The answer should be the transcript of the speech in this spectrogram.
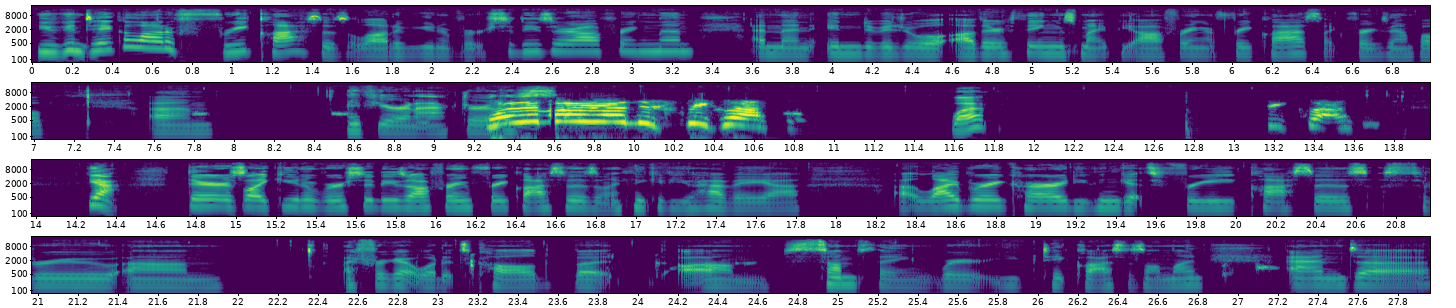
You can take a lot of free classes. A lot of universities are offering them, and then individual other things might be offering a free class. Like for example, um, if you're an actor, What this- about around this free classes? what? Free classes. Yeah, there's like universities offering free classes, and I think if you have a, uh, a library card, you can get free classes through. Um, I forget what it's called, but um, something where you take classes online, and uh,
